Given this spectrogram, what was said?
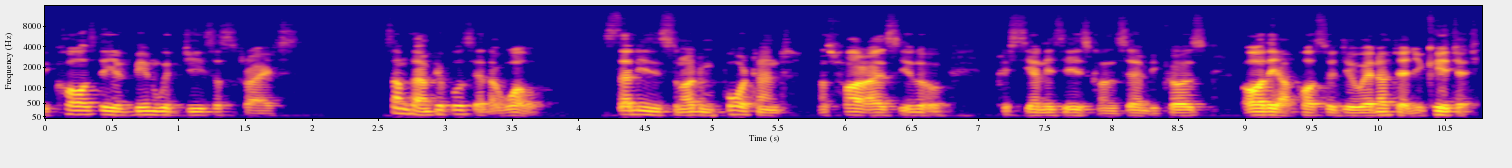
because they have been with Jesus Christ. Sometimes people say that, well, studies is not important as far as, you know, Christianity is concerned because all the apostles, they were not educated,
